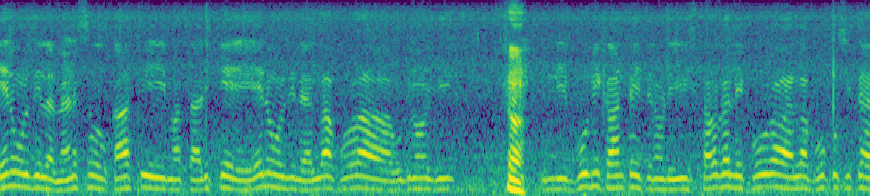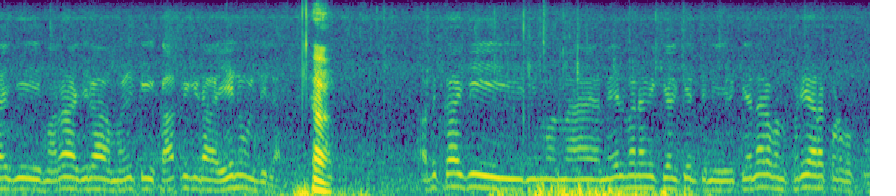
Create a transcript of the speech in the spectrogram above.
ಏನು ಉಳಿದಿಲ್ಲ. ಮೆಣಸು ಕಾಫಿ ಮತ್ತು ಅಡಿಕೆ ಏನು ಉಳಿದಿಲ್ಲ. ಎಲ್ಲ ಪೂರ ಉದುರೋಗಿ ಹಾಂ. ಇಲ್ಲಿ ಭೂಮಿ ಕಾಣ್ತೈತೆ ನೋಡಿ ಈ ಸ್ಥಳದಲ್ಲಿ ಪೂರ ಎಲ್ಲ ಭೂಕುಸಿತ ಆಗಿ ಮರ ಗಿಡ ಮಲ್ಟಿ ಕಾಫಿ ಗಿಡ ಏನು ಉಳಿದಿಲ್ಲ. ಅದಕ್ಕಾಗಿ ನಿಮ್ಮ ಮೇಲ್ಮನವಿ ಕೇಳ್ಕೊಂತೀನಿ ಇದಕ್ಕೆ ಏನಾರ ಒಂದು ಪರಿಹಾರ ಕೊಡಬೇಕು.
